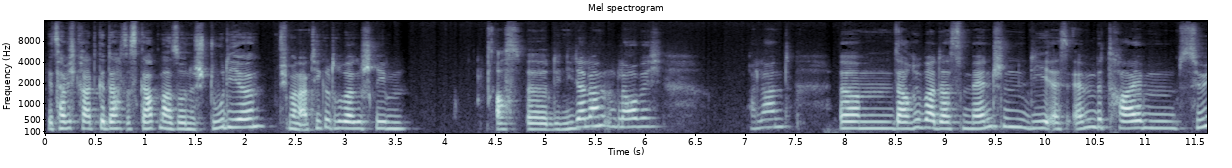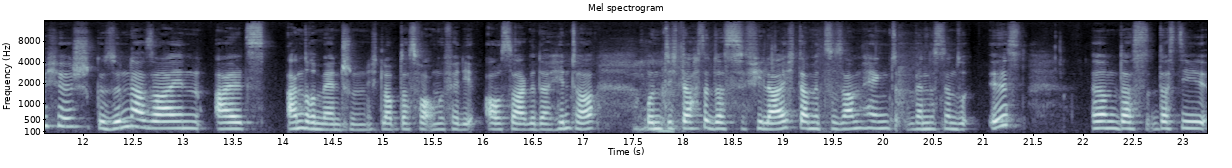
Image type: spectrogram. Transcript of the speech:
Jetzt habe ich gerade gedacht, es gab mal so eine Studie, habe ich mal einen Artikel drüber geschrieben, aus äh, den Niederlanden, glaube ich, Holland, ähm, darüber, dass Menschen, die SM betreiben, psychisch gesünder seien als andere Menschen. Ich glaube, das war ungefähr die Aussage dahinter. Und ich dachte, dass vielleicht damit zusammenhängt, wenn es dann so ist, ähm, dass, dass die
